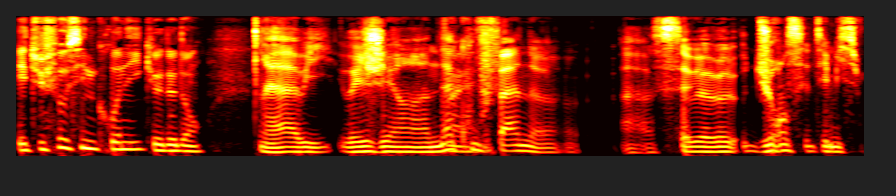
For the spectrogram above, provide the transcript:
et tu fais aussi une chronique dedans. Ah oui, oui j'ai un acoufane euh, euh, durant cette émission.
